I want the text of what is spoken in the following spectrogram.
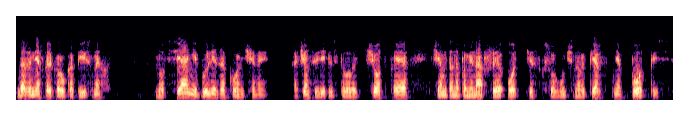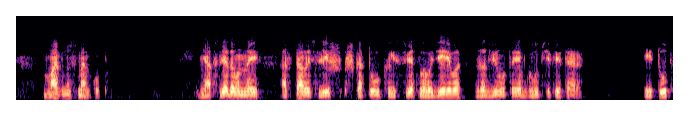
даже несколько рукописных, но все они были закончены, о чем свидетельствовала четкая, чем-то напоминавшая оттиск сургучного перстня, подпись «Магнус Менкуп». Необследованной осталась лишь шкатулка из светлого дерева, задвинутая вглубь секретаря. И тут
